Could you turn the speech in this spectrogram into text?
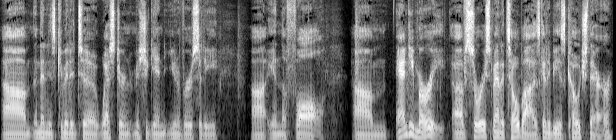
um, and then is committed to Western Michigan University uh, in the fall. Um, Andy Murray of Souris, Manitoba, is going to be his coach there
